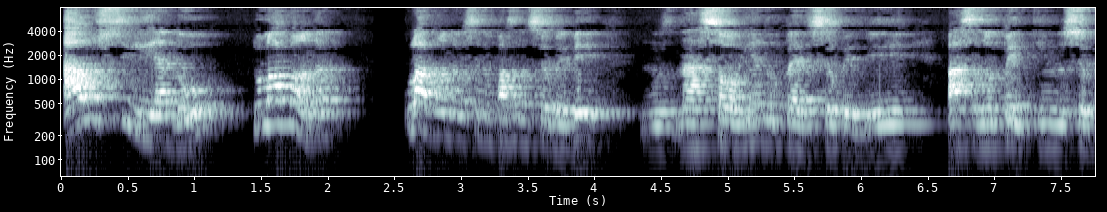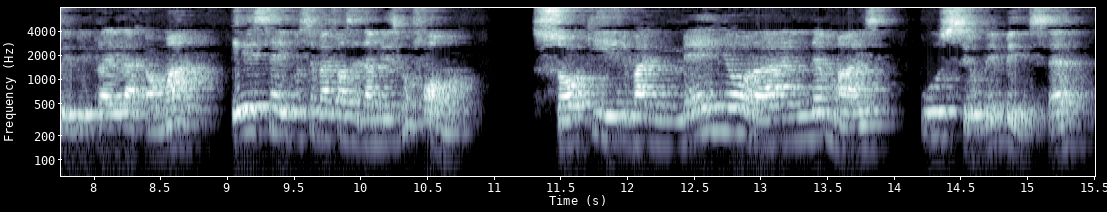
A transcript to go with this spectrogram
auxiliador do lavanda. O lavanda você não passa no seu bebê, na solinha do pé do seu bebê, passa no peitinho do seu bebê para ele acalmar. Esse aí você vai fazer da mesma forma. Só que ele vai melhorar ainda mais o seu bebê, certo?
